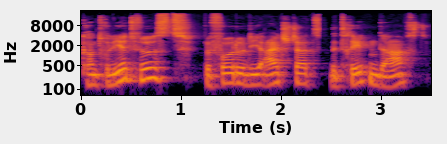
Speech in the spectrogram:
kontrolliert wirst, bevor du die Altstadt betreten darfst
